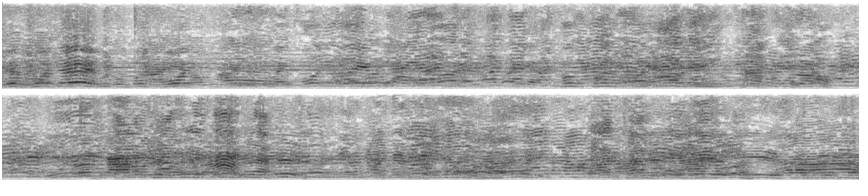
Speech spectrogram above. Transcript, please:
เรื่องพูดเจ้มึงก็ไม่พูดไม่พูดเลยเขาเขาเขาได้กันข้าวเจ้าการเรื่องห้าบ้านท่านไม่ได้เลยท่านท่าน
